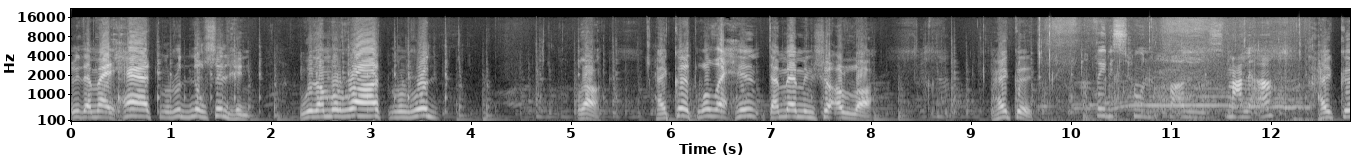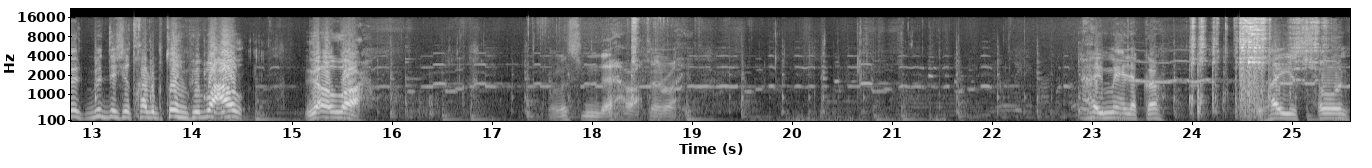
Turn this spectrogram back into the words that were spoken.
اذا مالحات بنرد نغسلهن وإذا مرات بنرد هيك وضعهن تمام إن شاء الله. هيك أعطيني الصحون المعلقة. هيك بدش تخربطيهم في بعض. يا الله. بسم الله الرحمن الرحيم. هاي معلقة وهي الصحون.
